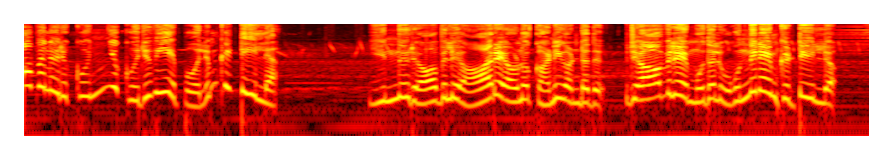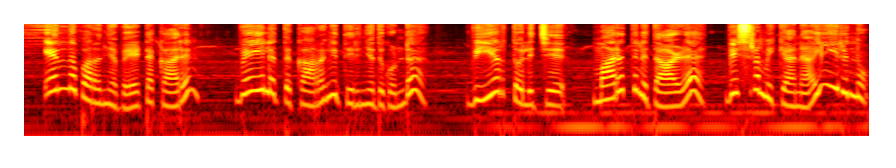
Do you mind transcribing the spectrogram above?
അവനൊരു കുഞ്ഞു കുരുവിയെ പോലും കിട്ടിയില്ല. ഇന്ന് രാവിലെ ആരെയാണോ കണി കണ്ടത്? രാവിലെ മുതൽ ഒന്നിനെയും കിട്ടിയില്ല. എന്ന് പറഞ്ഞ വേട്ടക്കാരൻ വെയിലത്ത് കറങ്ങി തിരിഞ്ഞതുകൊണ്ട് വിയർത്തൊലിച്ച് മരത്തിന് താഴെ വിശ്രമിക്കാനായി ഇരുന്നു.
